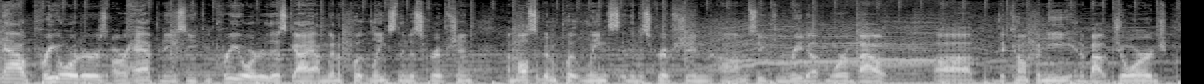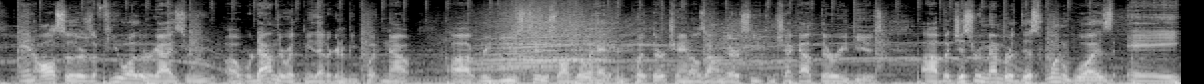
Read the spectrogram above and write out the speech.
now, pre-orders are happening, so you can pre-order this guy. I'm going to put links in the description. I'm also going to put links in the description um, so you can read up more about uh, the company and about George. And also, there's a few other guys who uh, were down there with me that are going to be putting out uh, reviews too. So I'll go ahead and put their channels on there so you can check out their reviews. Uh, but just remember, this one was a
